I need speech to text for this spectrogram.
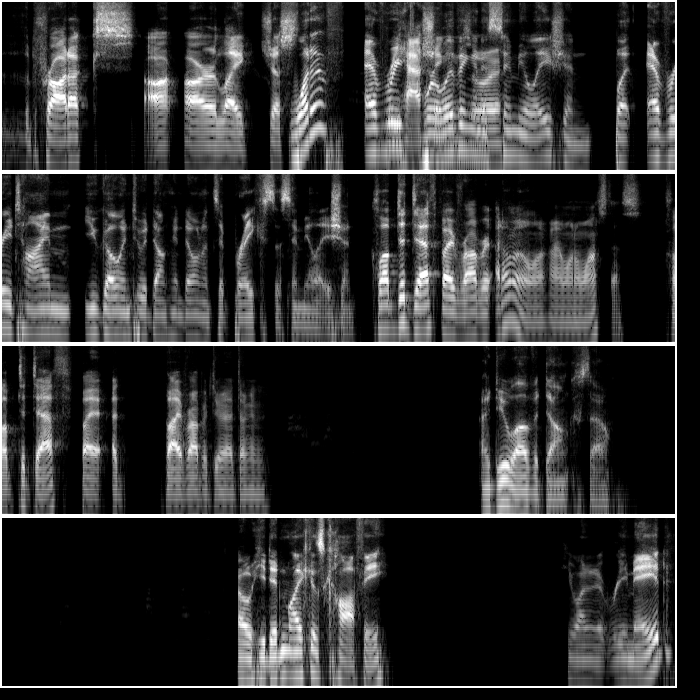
the products are, are like just What if every we're living in a simulation, but every time you go into a Dunkin' Donuts, it breaks the simulation? Club to Death by Robert. I don't know if I want to watch this. Club to Death by uh, by Robert doing dunkin' I do love a dunk, so. Oh, he didn't like his coffee. He wanted it remade.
